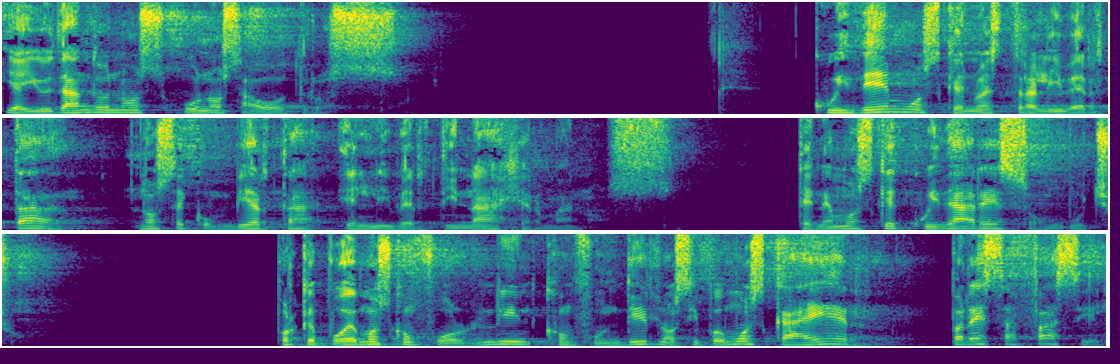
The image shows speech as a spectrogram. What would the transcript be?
y ayudándonos unos a otros. Cuidemos que nuestra libertad no se convierta en libertinaje, hermanos. Tenemos que cuidar eso mucho. Porque podemos confundirnos y podemos caer presa fácil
